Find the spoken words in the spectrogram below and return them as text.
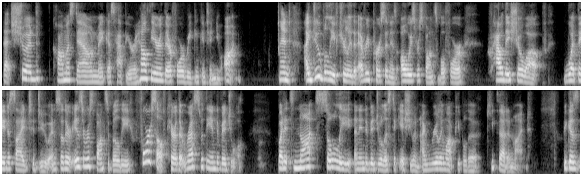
that should calm us down, make us happier and healthier. Therefore, we can continue on. And I do believe truly that every person is always responsible for how they show up, what they decide to do. And so there is a responsibility for self care that rests with the individual. But it's not solely an individualistic issue. And I really want people to keep that in mind because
